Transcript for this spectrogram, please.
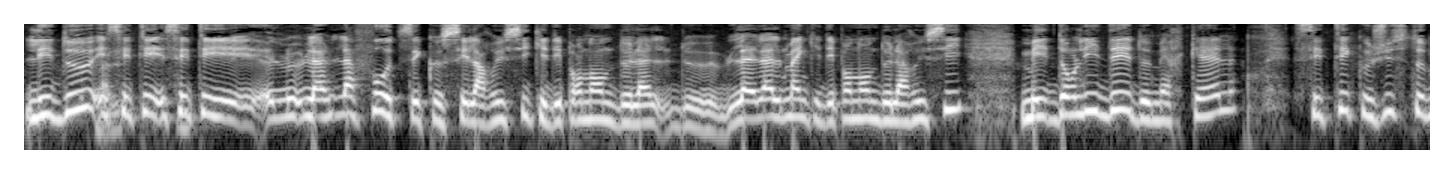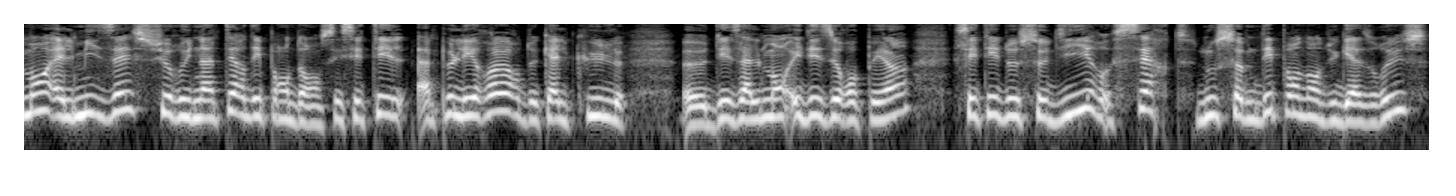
Les deux, et c'était, c'était la, la, faute, c'est que c'est la Russie qui est dépendante de l'Allemagne qui est dépendante de la Russie. Mais dans l'idée de Merkel, c'était que justement, elle misait sur une interdépendance, et c'était un peu l'erreur de calcul euh, des Allemands et des Européens. C'était de se dire, certes, nous sommes dépendants du gaz russe,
